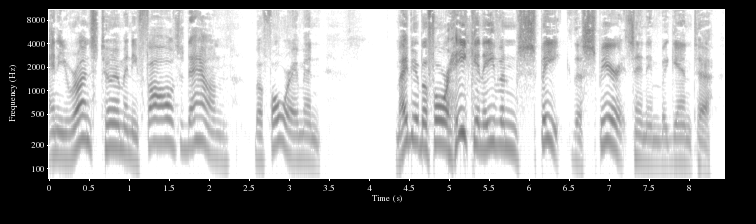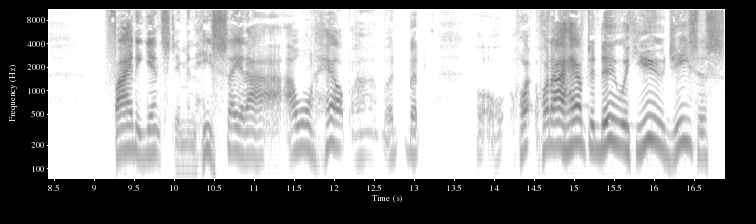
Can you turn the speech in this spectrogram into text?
And he runs to him and he falls down before him. And Maybe before he can even speak, the spirits in him begin to fight against him, and he's saying, "I, I want help, uh, but but what what I have to do with you, Jesus,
